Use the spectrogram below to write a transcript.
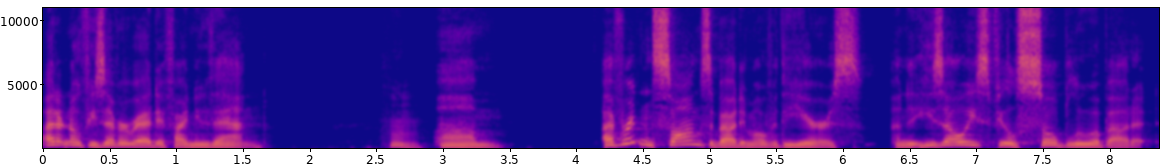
I don't know if he's ever read If I Knew Then. Hmm. Um, I've written songs about him over the years, and he's always feels so blue about it.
